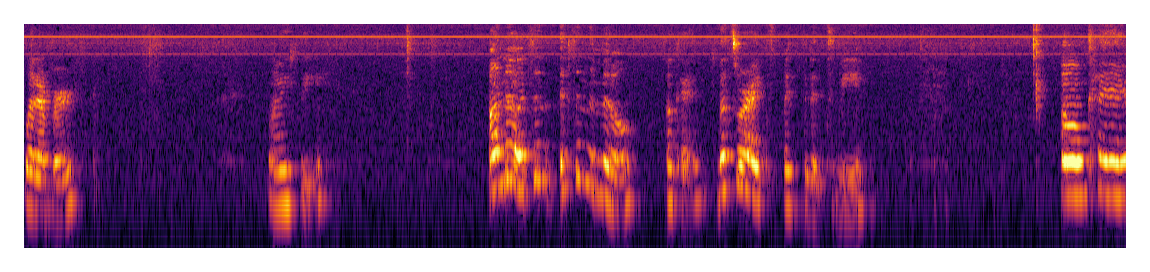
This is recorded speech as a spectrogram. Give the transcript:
Whatever. Let me see. Oh no, it's in it's in the middle. Okay, that's where I expected it to be. Okay.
